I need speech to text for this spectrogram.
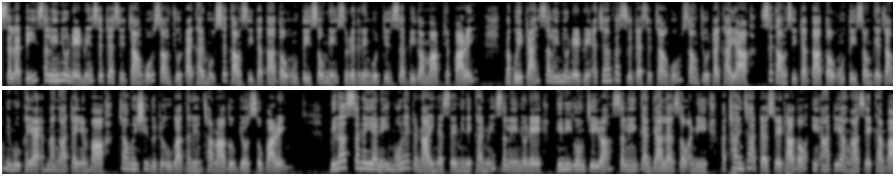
ဆက်လက်ပြီးစလင်းမြို့နယ်တွင်စစ်တပ်စစ်ကြောင်းကိုစောင့်ကြိုတိုက်ခိုက်မှုစစ်ကောင်စီတပ်သား3ဦးသေဆုံးနေဆိုတဲ့သတင်းကိုတင်ဆက်ပေးသွားမှာဖြစ်ပါတယ်။မကွေးတိုင်းစလင်းမြို့နယ်တွင်အကြမ်းဖက်စစ်တပ်စစ်ကြောင်းကိုစောင့်ကြိုတိုက်ခိုက်ရာစစ်ကောင်စီတပ်သား3ဦးသေဆုံးခဲ့ကြောင်းမြို့မှုခရိုင်အမှတ်9တရင်မှတာဝန်ရှိသူတို့ကသတင်းဌာနသို့ပြောဆိုပါတယ်။ မေလ12ရက်နေ့မိုးလဲတနာရီ20မိနစ်ခန့်တွင်စလင်းမြို့နယ်မြင်းဒီကုန်းကျေးရွာစလင်းကံပြလန်းစုံအနီးအထိုင်ချတပ်ဆွဲထားသောအင်အား150ခန့်ပါ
